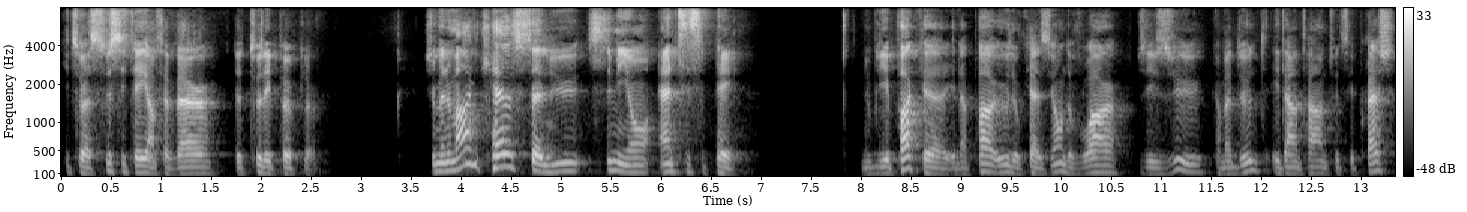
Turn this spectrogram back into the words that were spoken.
qui tu as suscité en faveur de tous les peuples. Je me demande quel salut Simeon anticipait. N'oubliez pas qu'il n'a pas eu l'occasion de voir Jésus comme adulte et d'entendre toutes ses prêches.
